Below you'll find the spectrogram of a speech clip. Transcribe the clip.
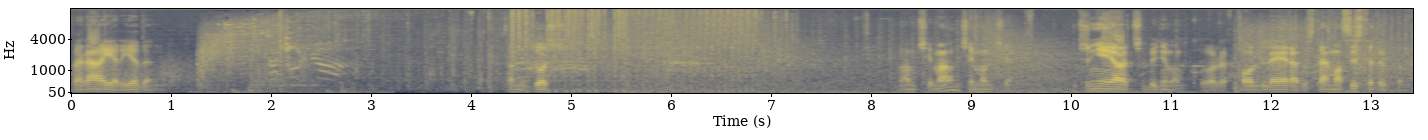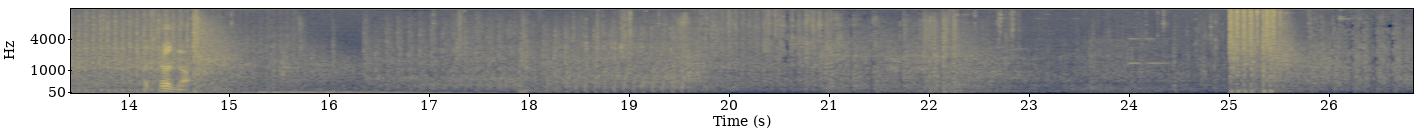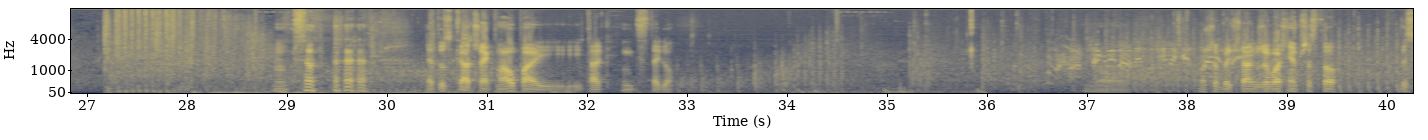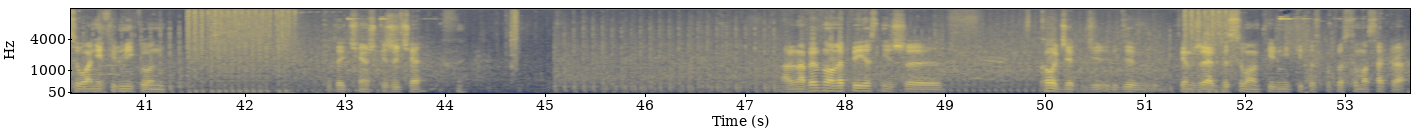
Frajer jeden. Tam jest gość. Mam cię, mam cię, mam cię. Czy nie ja ciebie nie mam, kurde. Cholera, dostałem asystę tylko. To trudno. Ja tu skaczę jak małpa i, i tak nic z tego. Może być tak, że właśnie przez to wysyłanie filmiku tutaj ciężkie życie. Ale na pewno lepiej jest niż e, w kodzie, gdzie, gdy wiem, że jak wysyłam filmiki to jest po prostu masakra.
